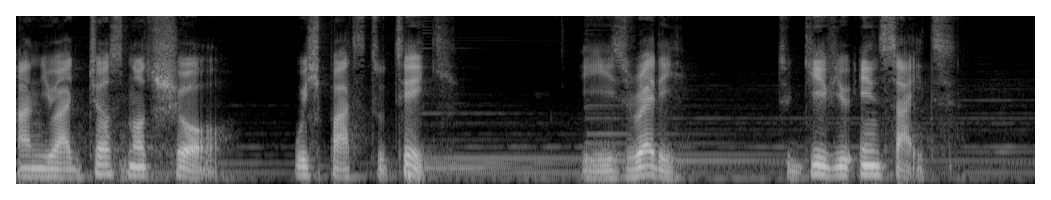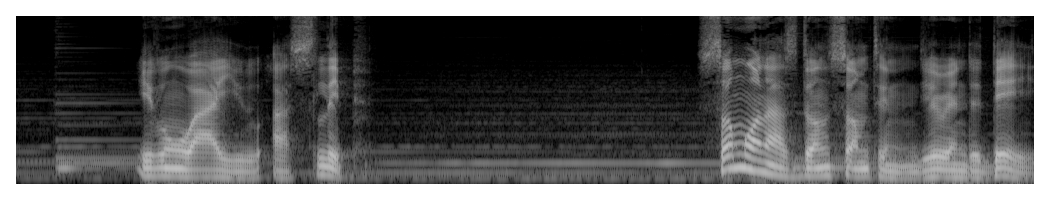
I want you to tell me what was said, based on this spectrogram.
and you are just not sure which path to take, He is ready to give you insight even while you are asleep. Someone has done something during the day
